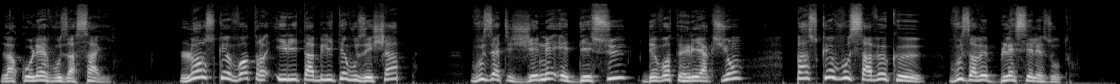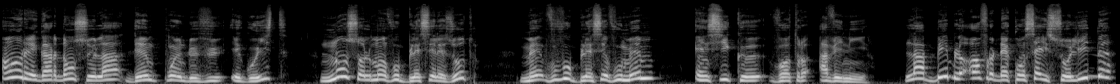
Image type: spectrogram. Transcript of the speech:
la colère vous assaille. Lorsque votre irritabilité vous échappe, vous êtes gêné et déçu de votre réaction parce que vous savez que vous avez blessé les autres. En regardant cela d'un point de vue égoïste, non seulement vous blessez les autres, mais vous vous blessez vous-même ainsi que votre avenir. La Bible offre des conseils solides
